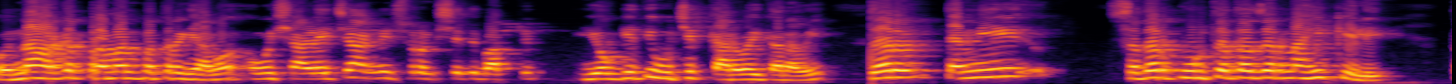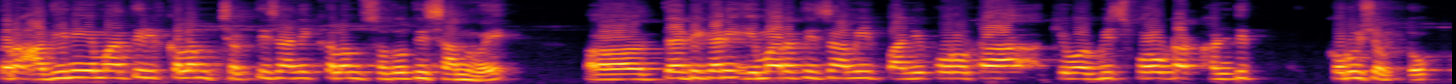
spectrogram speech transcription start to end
ना हरकत प्रमाणपत्र घ्यावं व शाळेच्या अग्निसुरक्षेबाबतीत योग्य ती उचित कारवाई करावी. जर त्यांनी सदर पूर्तता जर नाही केली तर अधिनियमातील कलम छत्तीस आणि कलम सदोतीस अन्वये त्या ठिकाणी इमारतीचा आम्ही पाणी पुरवठा किंवा वीज पुरवठा खंडित करू शकतो.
